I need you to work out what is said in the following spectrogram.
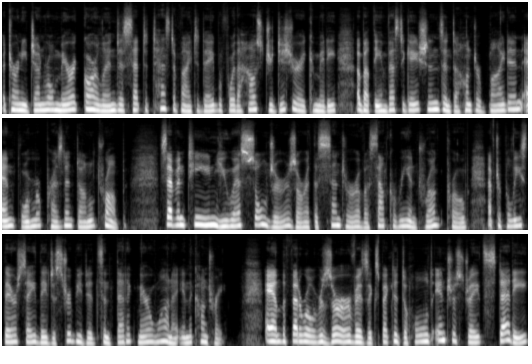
Attorney General Merrick Garland is set to testify testify today before the House Judiciary Committee about the investigations into Hunter Biden and former President Donald Trump. 17 U.S. soldiers are at the center of a South Korean drug probe after police there say they distributed synthetic marijuana in the country. And the Federal Reserve is expected to hold interest rates steady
